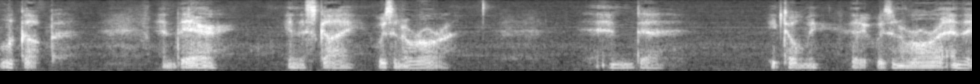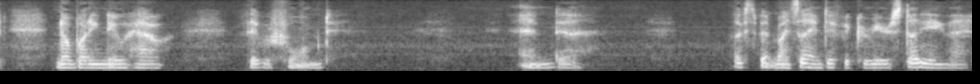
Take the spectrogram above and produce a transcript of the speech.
look up. And there in the sky was an aurora. And uh, he told me that it was an aurora and that nobody knew how they were formed. And uh, I've spent my scientific career studying that.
